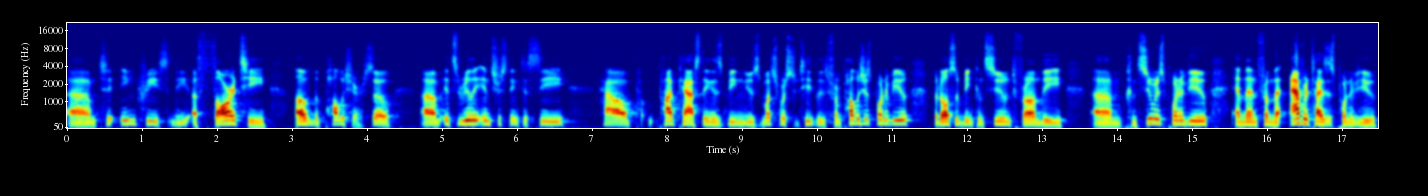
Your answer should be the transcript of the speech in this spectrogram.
um, to increase the authority of the publisher. So um, it's really interesting to see how p- podcasting is being used much more strategically from publisher's point of view, but also being consumed from the um, consumer's point of view, and then from the advertiser's point of view,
